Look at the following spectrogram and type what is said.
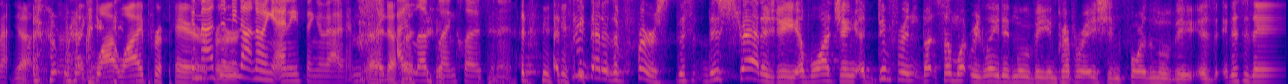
I Yeah, watched it. It's like why why prepare? Imagine for- me not knowing anything about it. I'm just I know, I, love Glenn Close in it. I think that is a first. This this strategy of watching a different but somewhat related movie in preparation for the movie is this is a, a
